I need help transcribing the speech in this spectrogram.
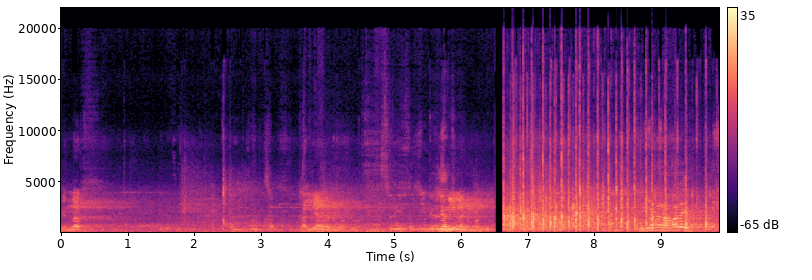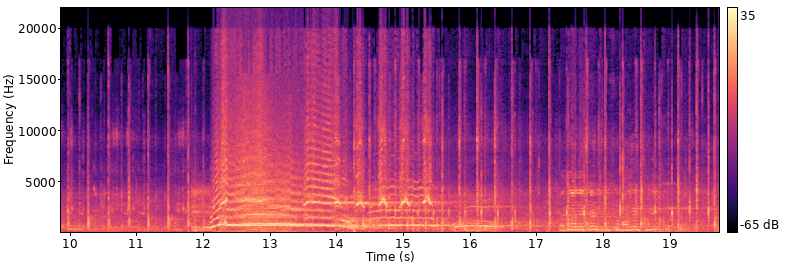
winner Kalyan Sunil Sunil. Okay. ఇలాగా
